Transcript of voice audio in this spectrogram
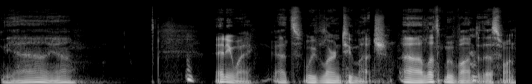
Yeah, yeah. Anyway, that's we've learned too much. Uh, let's move on to this one.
